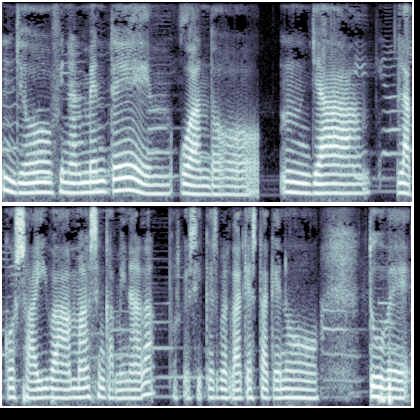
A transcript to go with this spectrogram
Yo finalmente, cuando mm, ya la cosa iba más encaminada, porque sí que es verdad que hasta que no tuve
